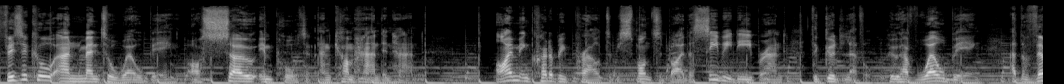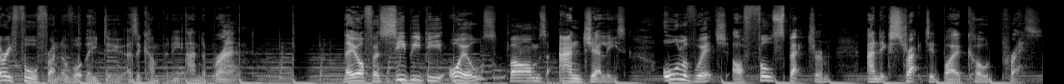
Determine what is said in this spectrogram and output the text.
Physical and mental well-being are so important and come hand in hand. I'm incredibly proud to be sponsored by the CBD brand The Good Level, who have well-being at the very forefront of what they do as a company and a brand. They offer CBD oils, balms, and jellies, all of which are full spectrum and extracted by a cold press.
